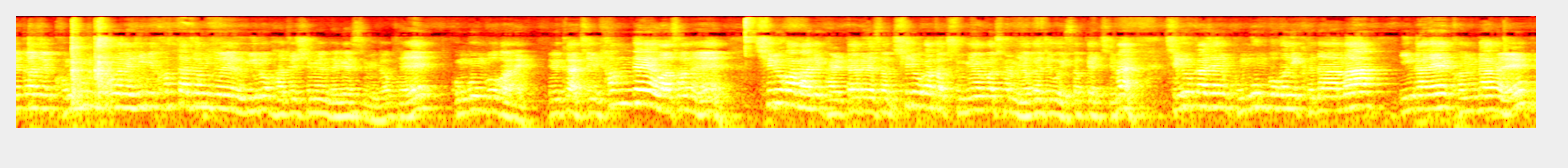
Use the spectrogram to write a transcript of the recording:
이제까지 공공보건의 힘이 컸다 정도의 의미로 봐주시면 되겠습니다. 오케이? 공공보건에. 그러니까 지금 현대에 와서는 치료가 많이 발달해서 치료가 더 중요한 것처럼 여겨지고 있었겠지만 지금까지는 공공보건이 그나마 인간의 건강을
